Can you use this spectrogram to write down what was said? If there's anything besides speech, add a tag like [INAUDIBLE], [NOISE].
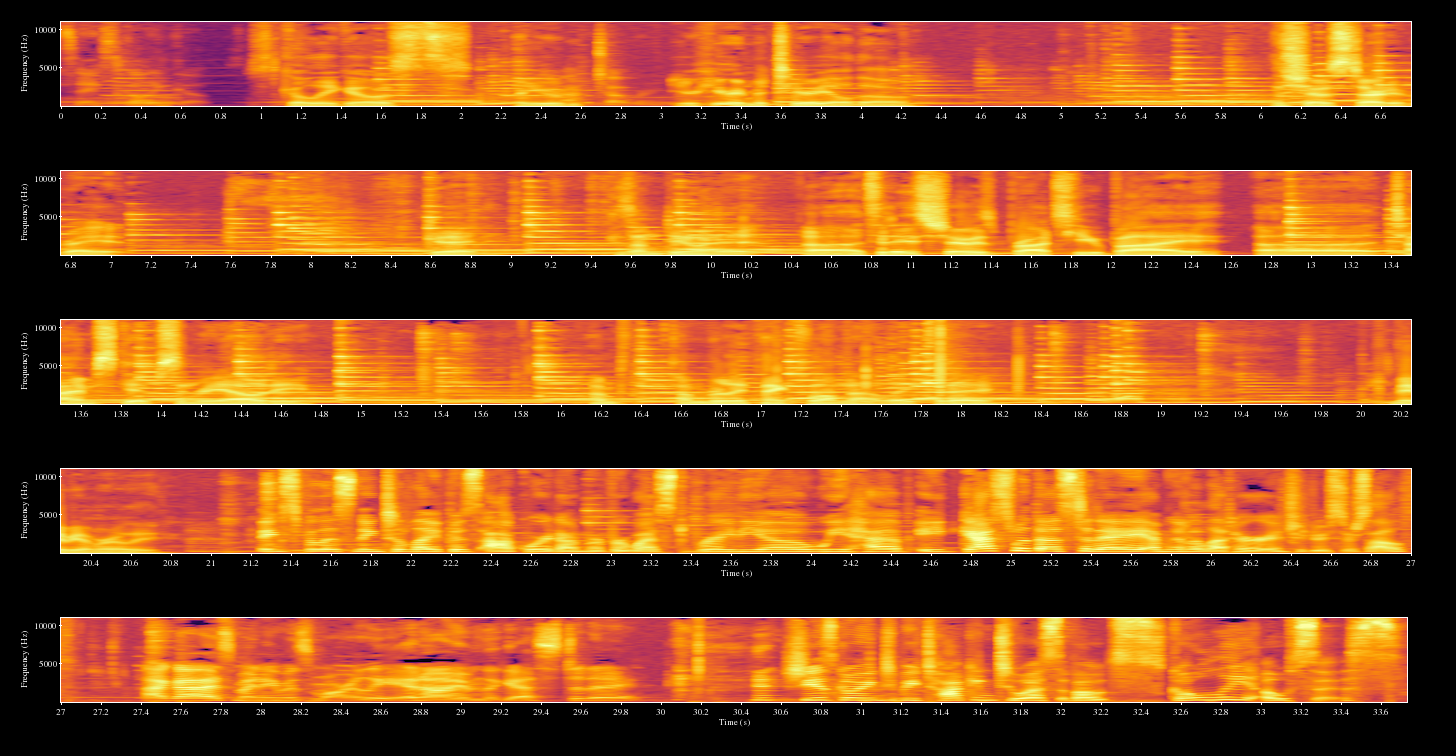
could say Scully Ghost. Scully Ghosts. Are you? October. You're here in material though. The show started, right? Good, because I'm doing it. Uh, today's show is brought to you by uh, Time Skips in Reality. I'm I'm really thankful I'm not late today. Maybe I'm early. Thanks for listening to Life is Awkward on Riverwest Radio. We have a guest with us today. I'm going to let her introduce herself. Hi guys, my name is Marley and I'm the guest today. [LAUGHS] She is going to be talking to us about scoliosis.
